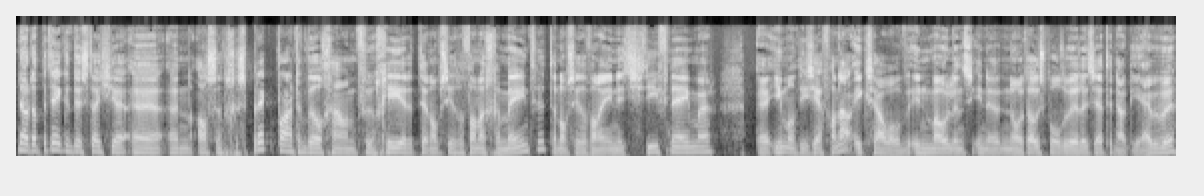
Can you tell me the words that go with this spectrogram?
Nou, dat betekent dus dat je uh, een, als een gesprekpartner wil gaan fungeren ten opzichte van een gemeente, ten opzichte van een initiatiefnemer. Uh, iemand die zegt van nou, ik zou wel in molens in de Noordoostpolder willen zetten. Nou, die hebben we.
